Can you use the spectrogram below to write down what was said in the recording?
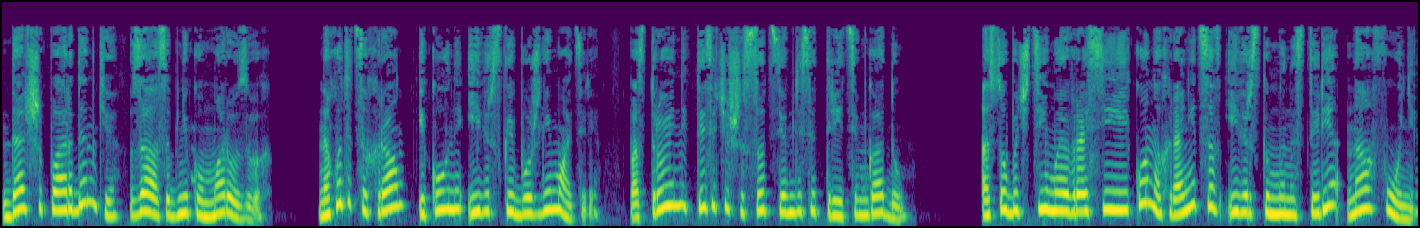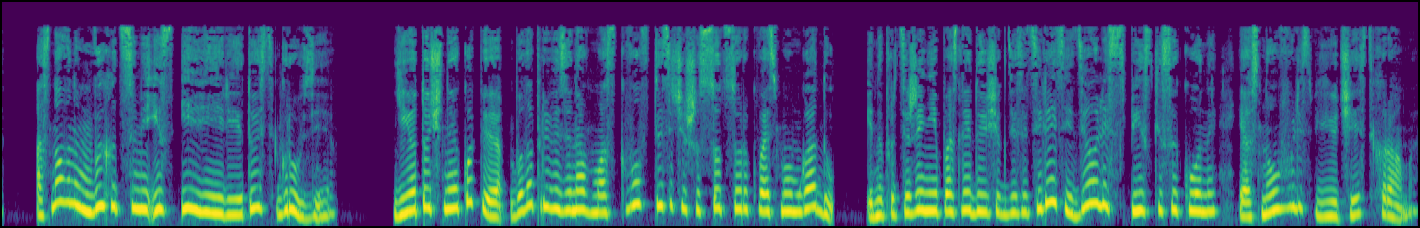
Дальше по Ордынке, за особняком Морозовых, находится храм иконы Иверской Божьей Матери, построенный в 1673 году. Особо чтимая в России икона хранится в Иверском монастыре на Афоне, основанном выходцами из Иверии, то есть Грузии. Ее точная копия была привезена в Москву в 1648 году, и на протяжении последующих десятилетий делались списки с иконы и основывались в ее честь храмы.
